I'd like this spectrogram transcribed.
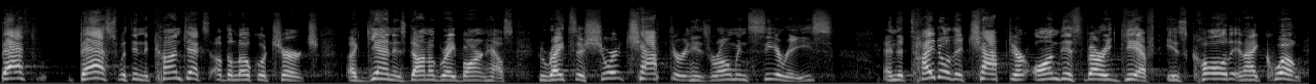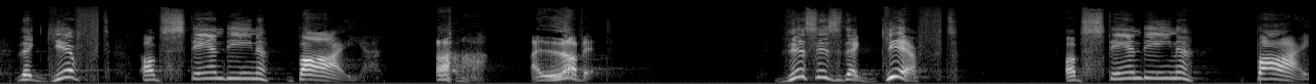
best, best within the context of the local church, again, is Donald Grey Barnhouse, who writes a short chapter in his Roman series. And the title of the chapter on this very gift is called, and I quote, The Gift of Standing By. Ah, I love it. This is the gift of standing by.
